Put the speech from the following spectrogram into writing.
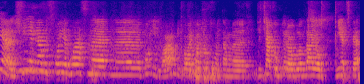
nie. Świnie miały swoje własne e, poidła. Mikołaj, chodź odsłoń tam e, dzieciakom, które oglądają Nieckę.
